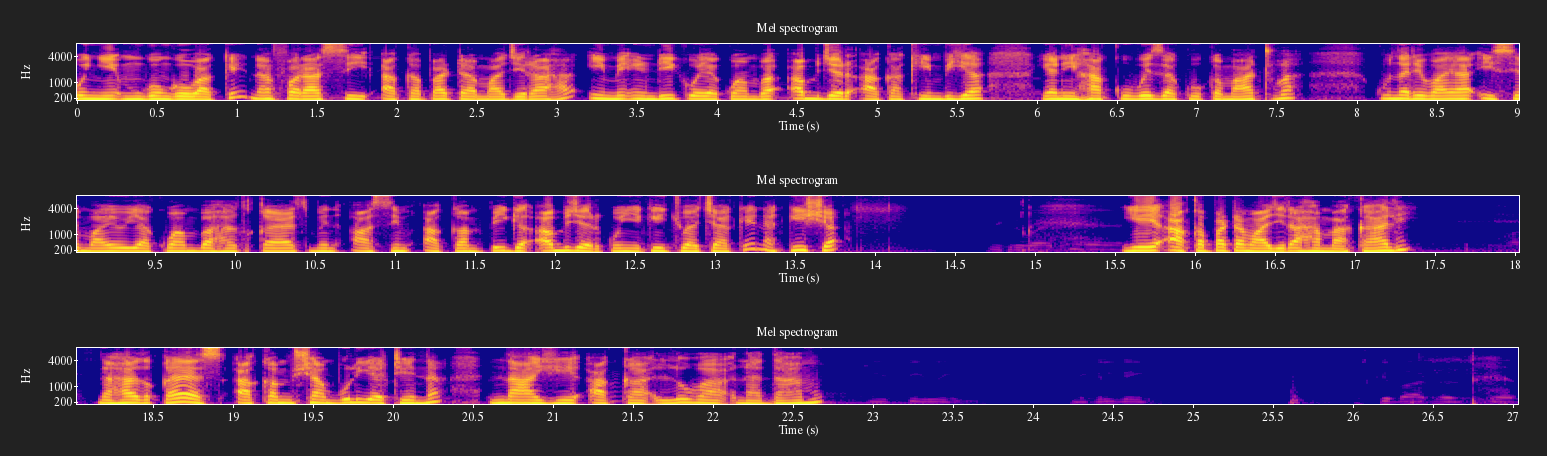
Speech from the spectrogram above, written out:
kwenye mgongo wake na farasi akapata majeraha imeendikwa ya kwamba abjar akakimbia yani hakuweza kukamatwa. Kuna riwaya isemayo ya kwamba hatkayas bin asim akampiga abjar kwenye kichwa chake na kisha yeye akapata majeraha makali na hatkayas akamshambulia tena naye akaloa na damu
